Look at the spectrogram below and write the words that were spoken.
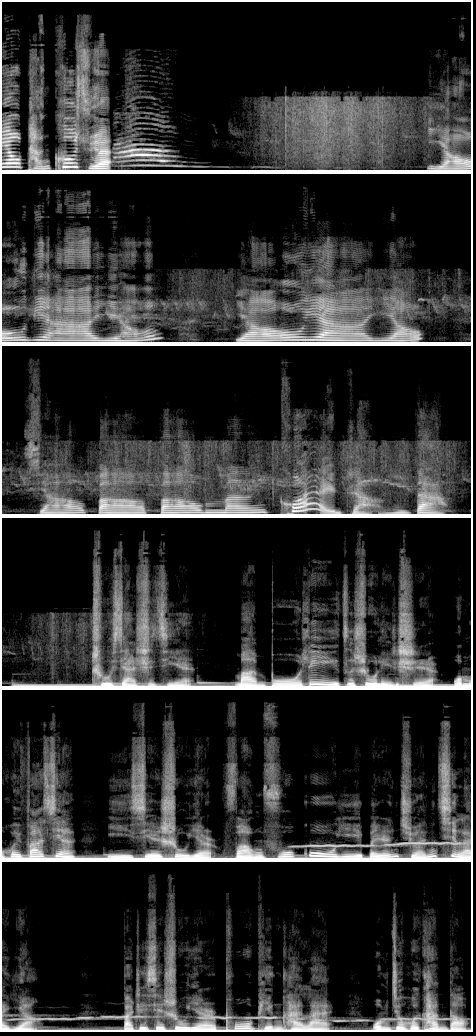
喵谈科学，摇呀摇，摇呀摇，小宝宝们快长大。初夏时节，漫步栗子树林时，我们会发现一些树叶仿佛故意被人卷起来一样。把这些树叶铺平开来，我们就会看到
